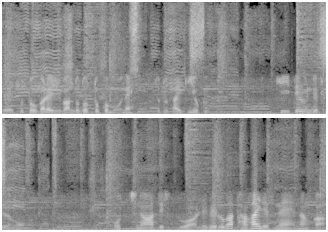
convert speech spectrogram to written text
で、ちょっとガレージバンド .com をね、ちょっと最近よく聞いてるんですけども、こっちのアーティストはレベルが高いですね。なんか、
